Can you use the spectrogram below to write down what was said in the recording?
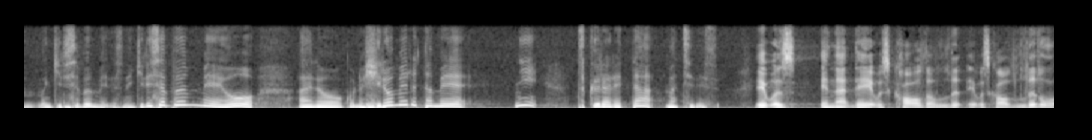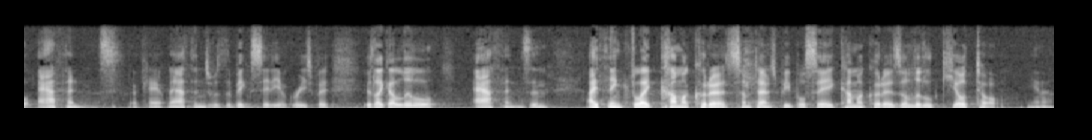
ギリシャ文明ですねギリシャ文明をあのこの広めるために作られた町です。It was in that day. It was called a. Li- it was called Little Athens. Okay, Athens was the big city of Greece, but it was like a little Athens. And I think like Kamakura. Sometimes people say Kamakura is a little Kyoto. You know?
